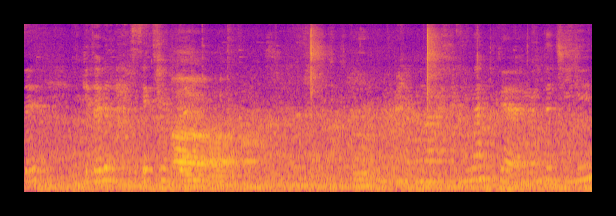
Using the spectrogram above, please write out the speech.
بالذات الكتاب اللي حسيت فيه آه بجد آه. إحنا كنا محتاجينك إن أنت تيجي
